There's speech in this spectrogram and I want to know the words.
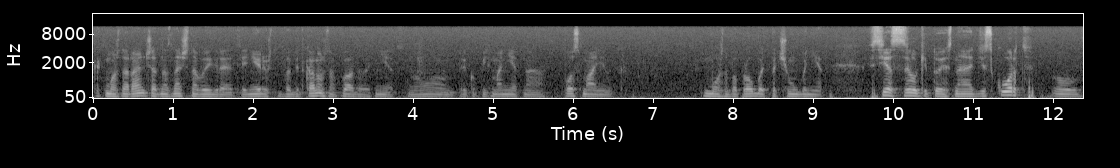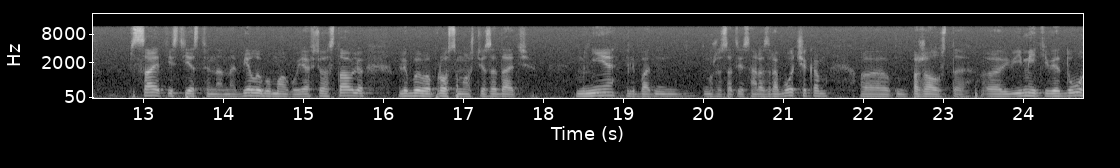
как можно раньше, однозначно выиграет. Я не говорю, что 2 битка нужно вкладывать, нет. Но прикупить монет на постмайнинг можно попробовать, почему бы нет. Все ссылки, то есть на Discord, сайт, естественно, на белую бумагу. Я все оставлю. Любые вопросы можете задать мне, либо уже, соответственно, разработчикам. Э, пожалуйста, э, имейте в виду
